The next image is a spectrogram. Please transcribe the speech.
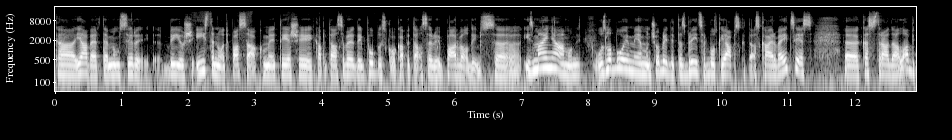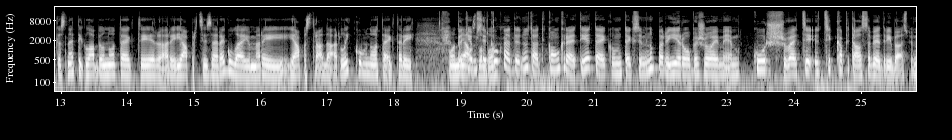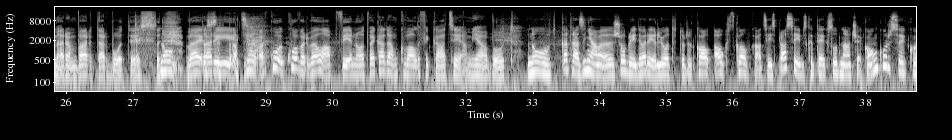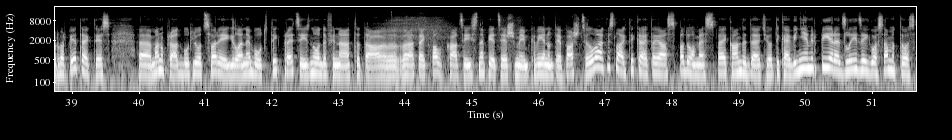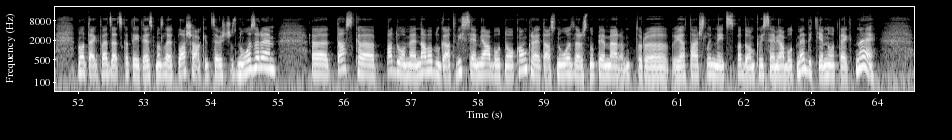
ka jāvērtē mums ir bijuši īstenoti pasākumi tieši kapitāla sabiedrību, publisko kapitāla sabiedrību pārvaldības uh, izmaiņām un uzlabojumiem. Un šobrīd ir tas brīdis, varbūt, ka jāpaskatās, kā ir veicies, uh, kas strādā labi, kas netik labi, un noteikti ir arī jāprecizē regulējumi, arī jāpastrādā ar likumu noteikti arī. Bet jāuzlabo. jums ir kaut kādi nu, konkrēti ieteikumi, teiksim, nu, par ierobežojumiem, kurš vai cik, cik kapitāla sabiedrībās, piemēram, var darboties? Nu, vai arī, nu, ar ko, ko var vēl apvienot vai kādām kvalifikācijām jābūt? Nu, katrā ziņā šobrīd arī ir ļoti augstas kvalifikācijas prasības, ka tiek sludināti šie konkursi, kur var pieteikties. Eh, manuprāt, būtu ļoti svarīgi, lai nebūtu tik precīzi nodefinēta tā, varētu teikt, kvalifikācijas nepieciešamība, ka vien un tie paši cilvēki visu laiku tikai tajās padomēs spēj kandidēt, jo tikai viņiem ir pieredze līdzīgos amatos. Noteikti vajadzētu skatīties mazliet plašāk, ir sevišķi uz nozarēm. Eh, tas, ka padomē nav obligāti visiem jābūt no konkrētās nozares, nu, piemēram, tur, eh, ja tā ir slimnīcas padoma, ka visiem jābūt mediķiem, noteikti nē.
